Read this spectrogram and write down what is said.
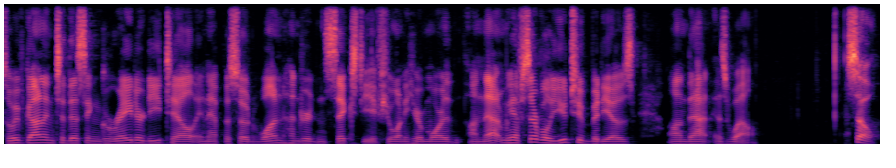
So we've gone into this in greater detail in episode 160 if you want to hear more on that. And we have several YouTube videos on that as well. So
